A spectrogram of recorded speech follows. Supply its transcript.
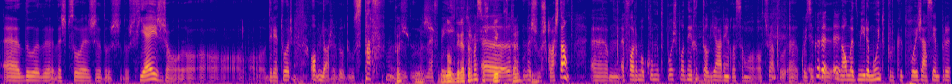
uh, do, de, das pessoas, dos, dos fiéis ao, diretor, ou melhor, do, do staff pois, do, do FBI. O novo diretor vai ser escolhido uh. Mas os que lá estão a forma como depois podem retaliar em relação ao, Trump, coisa Agora, que eh, não me admira muito, porque depois já sempre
